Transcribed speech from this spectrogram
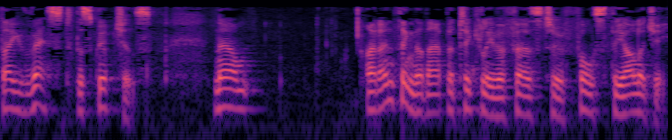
they wrest the scriptures. Now, I don't think that that particularly refers to false theology.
